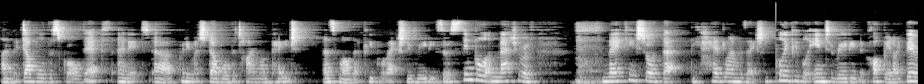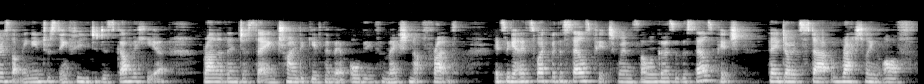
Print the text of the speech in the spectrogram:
and it doubled the scroll depth, and it uh, pretty much doubled the time on page as well that people were actually reading. So it's simple a matter of making sure that the headline was actually pulling people into reading the copy. Like there is something interesting for you to discover here, rather than just saying trying to give them all the information up front it's again, it's like with a sales pitch. When someone goes with a sales pitch, they don't start rattling off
